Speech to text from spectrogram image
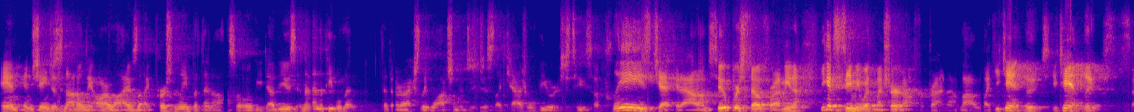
and and changes not only our lives like personally, but then also OVWs and then the people that that are actually watching it just like casual viewers too. So please check it out. I'm super stoked for it. I mean, you get to see me with my shirt off for crying out loud. Like you can't lose. You can't lose. So.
